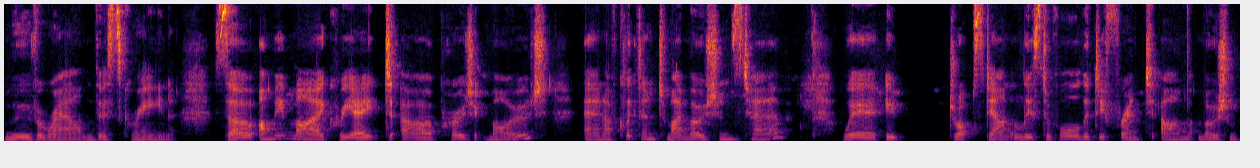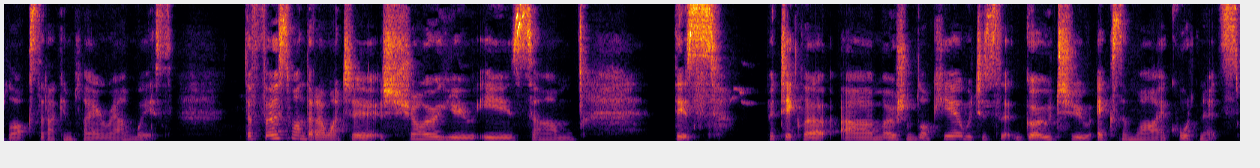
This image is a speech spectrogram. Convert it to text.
move around the screen. So I'm in my create uh, project mode and I've clicked into my motions tab where it drops down a list of all the different um, motion blocks that I can play around with. The first one that I want to show you is um, this particular uh, motion block here, which is go to X and Y coordinates.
